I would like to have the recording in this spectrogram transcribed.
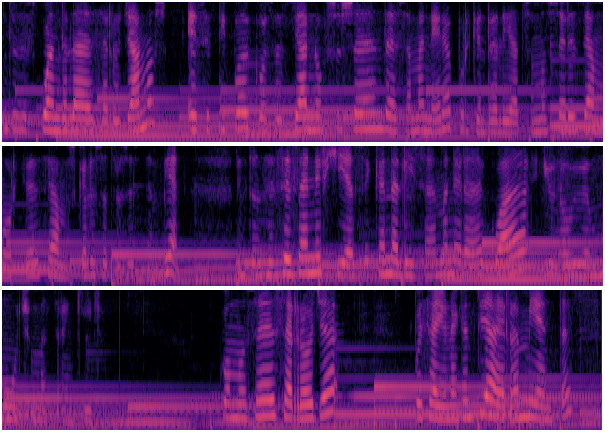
Entonces cuando la desarrollamos, ese tipo de cosas ya no suceden de esa manera porque en realidad somos seres de amor que deseamos que los otros estén bien. Entonces esa energía se canaliza de manera adecuada y uno vive mucho más tranquilo. ¿Cómo se desarrolla? Pues hay una cantidad de herramientas.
